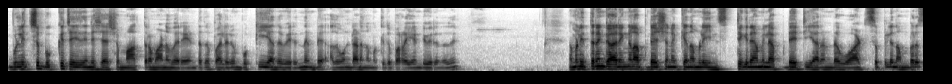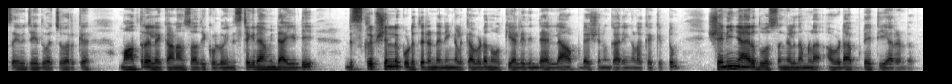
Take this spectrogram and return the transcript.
വിളിച്ച് ബുക്ക് ചെയ്തതിന് ശേഷം മാത്രമാണ് വരേണ്ടത്. പലരും ബുക്ക് ചെയ്യാതെ വരുന്നുണ്ട്. അതുകൊണ്ടാണ് നമുക്കിത് പറയേണ്ടി വരുന്നത്. നമ്മൾ ഇത്തരം കാര്യങ്ങൾ അപ്ഡേഷനൊക്കെ നമ്മൾ ഇൻസ്റ്റഗ്രാമിൽ അപ്ഡേറ്റ് ചെയ്യാറുണ്ട്. വാട്സപ്പിൽ നമ്പർ സേവ് ചെയ്ത് വെച്ചവർക്ക് മാത്രമല്ലേ കാണാൻ സാധിക്കുള്ളൂ. ഇൻസ്റ്റഗ്രാമിന്റെ ഐ ഡി ഡിസ്ക്രിപ്ഷനിൽ കൊടുത്തിട്ടുണ്ട്. നിങ്ങൾക്ക് അവിടെ നോക്കിയാൽ ഇതിന്റെ എല്ലാ അപ്ഡേഷനും കാര്യങ്ങളൊക്കെ കിട്ടും. ശനി ഞായർ ദിവസങ്ങളിൽ നമ്മൾ അവിടെ അപ്ഡേറ്റ് ചെയ്യാറുണ്ട്.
